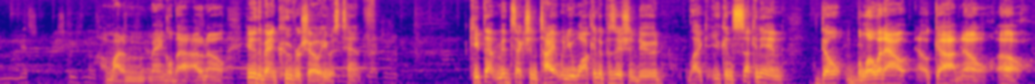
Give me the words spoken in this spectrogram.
and miss squeezing those I might have mangled that. I don't know. He did the Vancouver show. He was 10th. Keep that midsection tight when you walk into position, dude. Like you can suck it in. Don't blow it out. Oh God, no. Oh,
